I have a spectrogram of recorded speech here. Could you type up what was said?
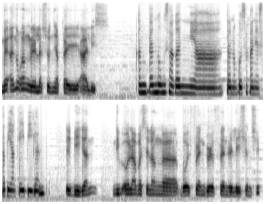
may ano ang relasyon niya kay Alice? Ang tanong sa kanya, tanong ko sa kanya, sabi niya kaibigan po. Kaibigan? Hindi, wala ba silang uh, boyfriend-girlfriend relationship?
